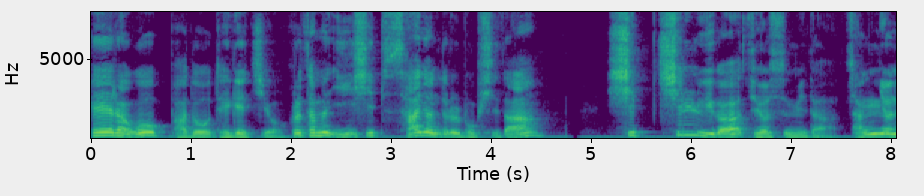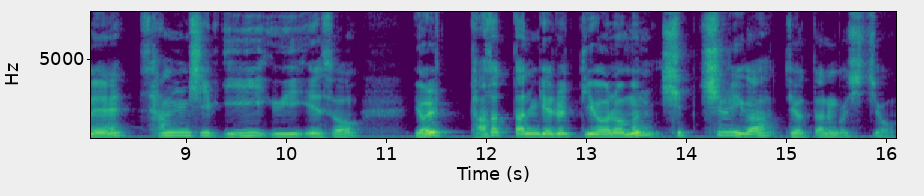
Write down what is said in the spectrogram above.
해라고 봐도 되겠지요. 그렇다면 24년도를 봅시다. 17위가 되었습니다. 작년에 32위에서 다섯 단계를 뛰어넘은 17위가 되었다는 것이죠.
